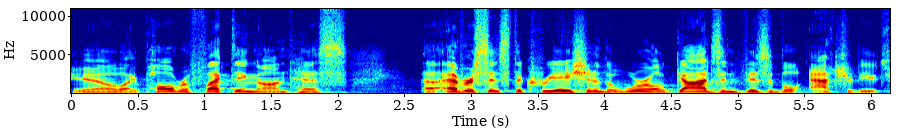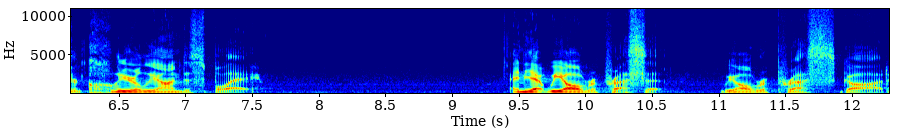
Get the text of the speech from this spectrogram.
You know, like Paul reflecting on this. Uh, ever since the creation of the world, God's invisible attributes are clearly on display. And yet we all repress it. We all repress God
